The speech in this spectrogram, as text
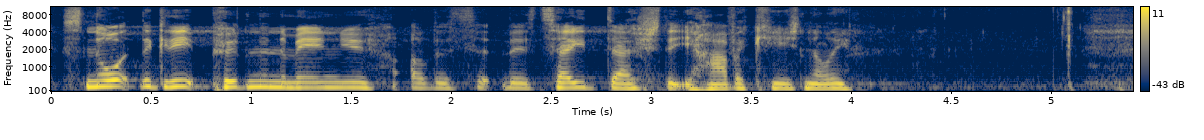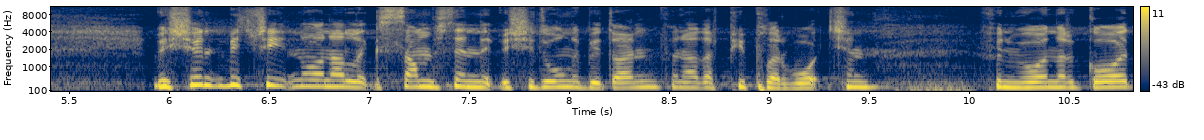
It's not the great pudding in the menu or the, the side dish that you have occasionally. We shouldn't be treating honour like something that we should only be done when other people are watching. When we honour God,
